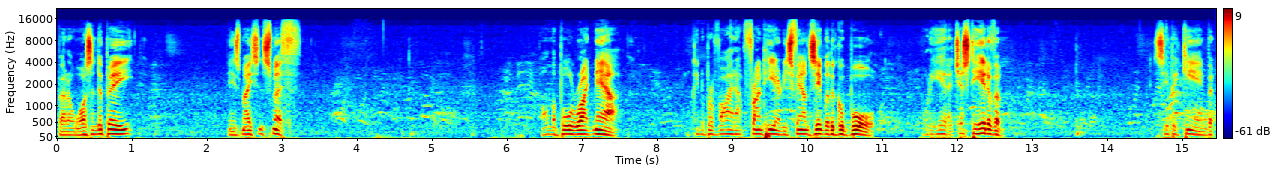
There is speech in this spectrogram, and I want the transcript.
but it wasn't to be. Here's Mason Smith. On the ball right now. Looking to provide up front here, and he's found Zeb with a good ball. What he had it just ahead of him. Zeb again, but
